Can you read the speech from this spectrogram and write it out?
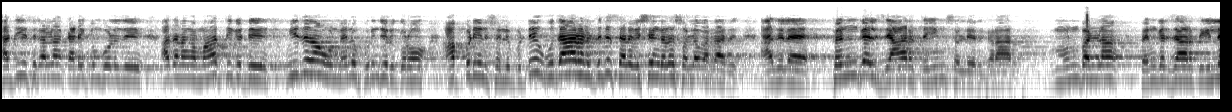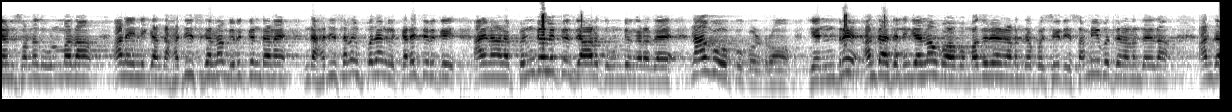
ஹதீஸுகள்லாம் கிடைக்கும் பொழுது அதை நாங்கள் மாற்றிக்கிட்டு இதுதான் உண்மைன்னு புரிஞ்சிருக்கிறோம் அப்படின்னு சொல்லிவிட்டு உதாரணத்துக்கு சில விஷயங்களை சொல்ல வர்றாரு. அதில் பெண்கள் ஜாரத்தையும் சொல்லியிருக்கிறார். முன்பெல்லாம் பெண்கள் ஜாரத்து இல்லைன்னு சொன்னது உண்மைதான். ஆனால் இன்னைக்கு அந்த ஹதீஸ்கள்லாம் இருக்கின்றன. இந்த ஹதீஸ் எல்லாம் இப்போதான் எங்களுக்கு கிடைச்சிருக்கு. அதனால பெண்களுக்கு ஜாரத்து உண்டுங்கிறத நாங்கள் ஒப்புக்கொள்கிறோம் என்று அந்த அது நீங்க எல்லாம் மதுரையில் நடந்த சீடி சமீபத்தில் நடந்தது தான் அந்த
